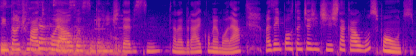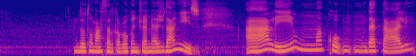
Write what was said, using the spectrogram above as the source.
Então, de fato, foi algo assim que a gente deve sim celebrar e comemorar. Mas é importante a gente destacar alguns pontos. O doutor Marcelo Cavalcante vai me ajudar nisso há ali uma, um detalhe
